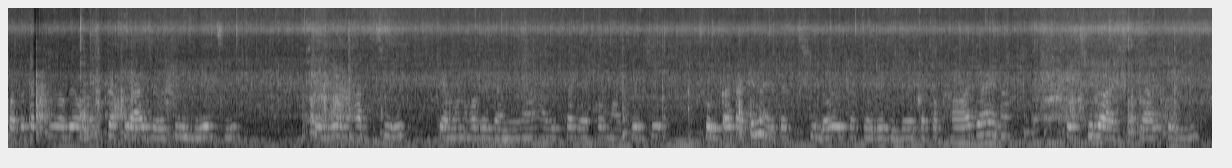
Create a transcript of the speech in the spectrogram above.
কতটা কী হবে অনেকটা পেঁয়াজ রসুন দিয়েছি তবুও ভাবছি কেমন হবে জানি না। আর এটা দেখো, মাছের যে ফুলকা থাকে না, এটা ছিল, এটা ফেলে দিবে। এটা তো খাওয়া যায় না। তো ছিল আর খেয়াল করিনি।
